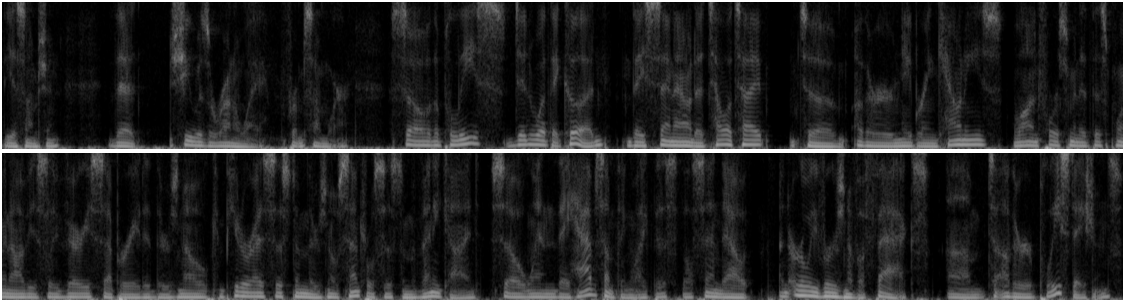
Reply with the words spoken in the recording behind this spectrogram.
the assumption, that she was a runaway from somewhere. So the police did what they could. They sent out a teletype to other neighboring counties. Law enforcement at this point, obviously, very separated. There's no computerized system, there's no central system of any kind. So when they have something like this, they'll send out an early version of a fax um, to other police stations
